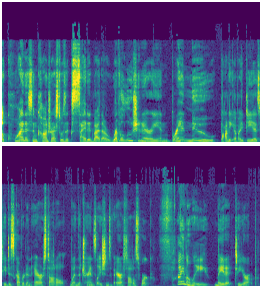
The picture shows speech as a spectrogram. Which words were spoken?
Aquinas, in contrast, was excited by the revolutionary and brand new body of ideas he discovered in Aristotle when the translations of Aristotle's work finally made it to Europe.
